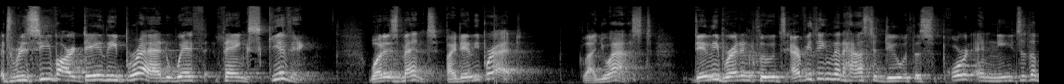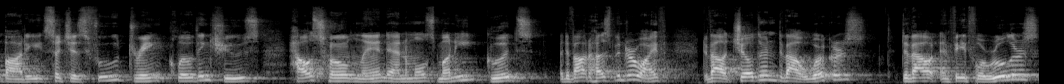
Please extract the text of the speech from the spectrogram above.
and to receive our daily bread with thanksgiving. What is meant by daily bread? Glad you asked. Daily bread includes everything that has to do with the support and needs of the body, such as food, drink, clothing, shoes, house, home, land, animals, money, goods, a devout husband or wife, devout children, devout workers, devout and faithful rulers,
